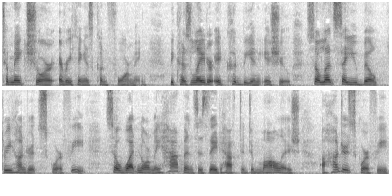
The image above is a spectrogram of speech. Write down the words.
to make sure everything is conforming because later it could be an issue. So let's say you built 300 square feet. So what normally happens is they'd have to demolish 100 square feet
